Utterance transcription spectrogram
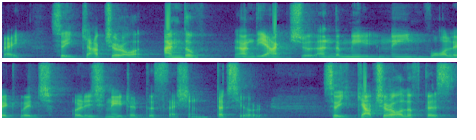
right? So you capture all and the and the actual and the main, main wallet which originated the session. That's your so you capture all of this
